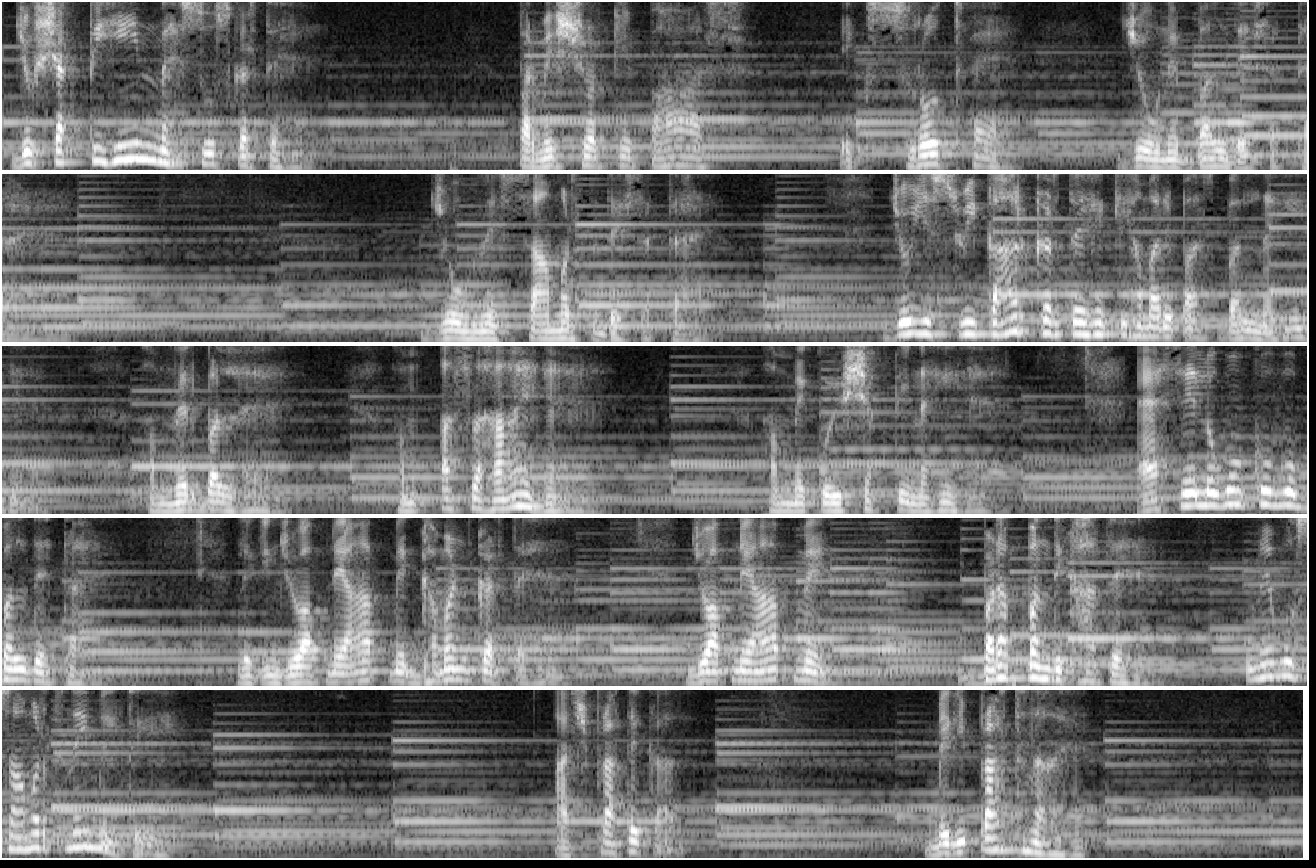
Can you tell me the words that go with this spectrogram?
जो शक्तिहीन महसूस करते हैं, परमेश्वर के पास एक स्रोत है जो उन्हें बल दे सकता है, जो उन्हें सामर्थ्य दे सकता है, जो ये स्वीकार करते हैं कि हमारे पास बल नहीं है। हम निर्बल हैं, हम असहाय हैं। हम में कोई शक्ति नहीं है। ऐसे लोगों को वो बल देता है, लेकिन जो अपने आप में घमंड करते हैं, जो अपने आप में बड़प्पन दिखाते हैं, उन्हें वो सामर्थ्य नहीं मिलती। आज प्रातःकाल, मेरी प्रार्थना है,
